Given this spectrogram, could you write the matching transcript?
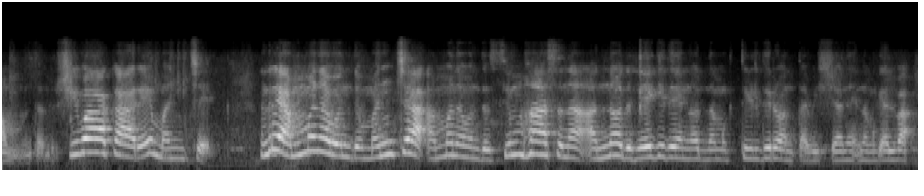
ಅಂತಂದ್ರು. ಶಿವಾಕಾರೆ ಮಂಚೆ. ಅಂದ್ರೆ ಅಮ್ಮನ ಒಂದು ಮಂಚ, ಅಮ್ಮನ ಒಂದು ಸಿಂಹಾಸನ ಅನ್ನೋದು ಹೇಗಿದೆ ಅನ್ನೋದು ನಮಗೆ ತಿಳಿದಿರೋ ಅಂತ ವಿಷಯನೇ ನಮ್ಗೆಲ್ವಾ?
